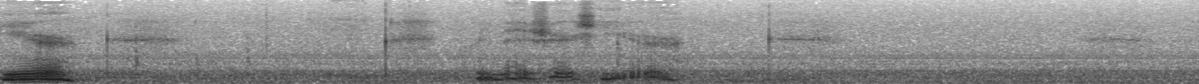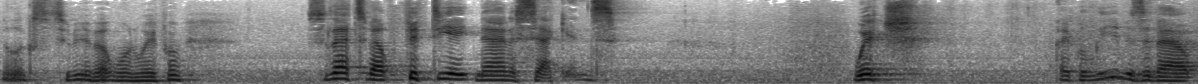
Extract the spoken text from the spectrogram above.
here, we measure here. It looks to be about one waveform. So that's about 58 nanoseconds, which I believe is about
